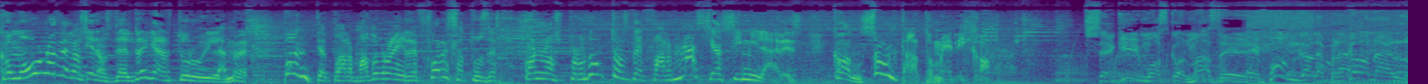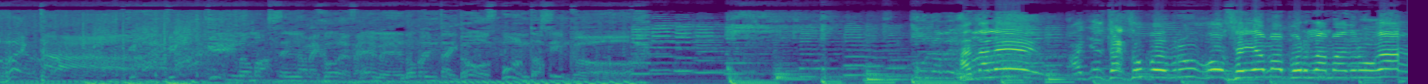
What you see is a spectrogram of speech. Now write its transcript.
Como uno de los héroes del Rey Arturo y la Mer, ponte tu armadura y refuerza tus con los productos de farmacias similares. Consulta a tu médico. Seguimos con más de Póngale Play con el Recta. Aquí nomás en la mejor FM 92.5. Ándale, aquí está el super brujo, se llama por la madrugada.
